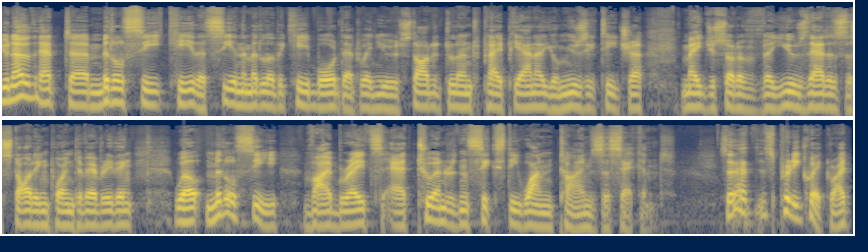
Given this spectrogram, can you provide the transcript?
you know that uh, middle C key, the C in the middle of the keyboard, that when you started to learn to play piano, your music teacher made you sort of uh, use that as the starting point of everything? Well, middle C vibrates at 261 times a second. So that's pretty quick, right?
